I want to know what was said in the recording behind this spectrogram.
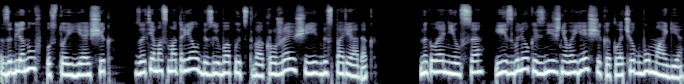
заглянул в пустой ящик, затем осмотрел без любопытства окружающий их беспорядок. Наклонился и извлек из нижнего ящика клочок бумаги,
